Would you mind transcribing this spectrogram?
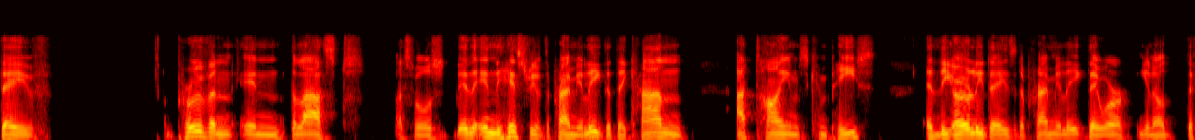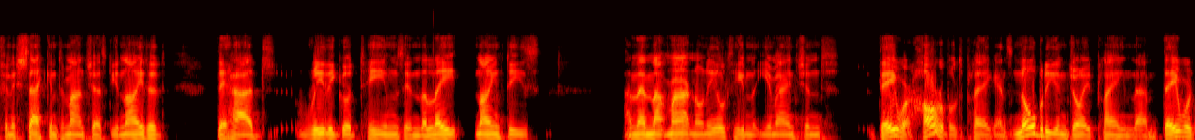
They've proven in the last, I suppose, in in the history of the Premier League that they can at times compete. In the early days of the Premier League, they were, you know, they finished second to Manchester United. They had really good teams in the late 90s. And then that Martin O'Neill team that you mentioned, they were horrible to play against. Nobody enjoyed playing them. They were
